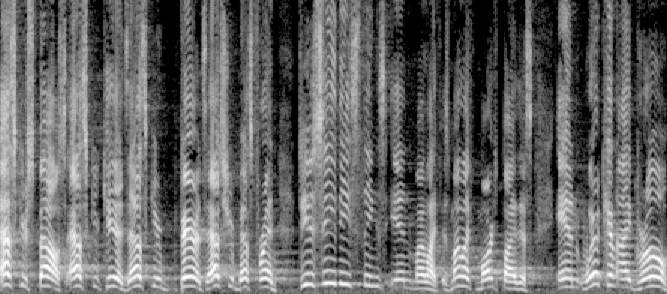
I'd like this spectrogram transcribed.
Ask your spouse, ask your kids, ask your parents, ask your best friend. Do you see these things in my life? Is my life marked by this? And where can I grow?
